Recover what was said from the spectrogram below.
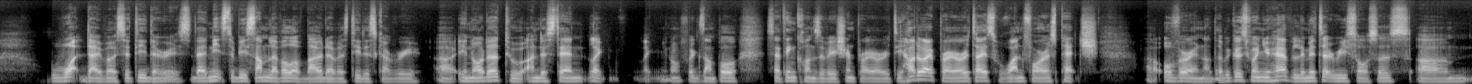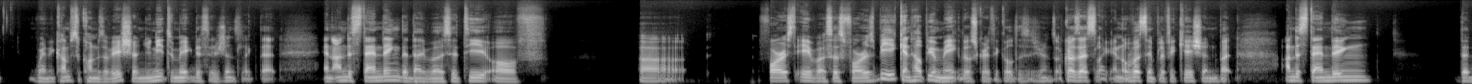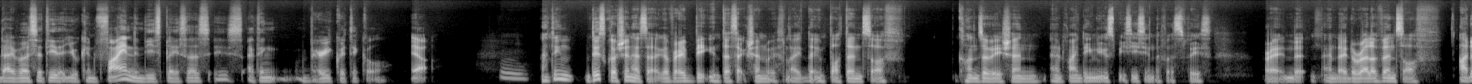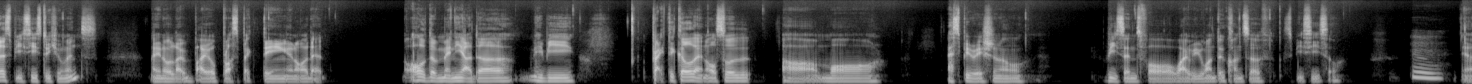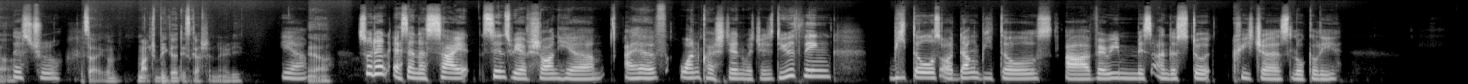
what diversity there is. There needs to be some level of biodiversity discovery uh, in order to understand, like like you know, for example, setting conservation priority. How do I prioritize one forest patch uh, over another? Because when you have limited resources, um, when it comes to conservation, you need to make decisions like that, and understanding the diversity of uh, forest A versus forest B can help you make those critical decisions. Of course, that's like an oversimplification, but understanding the diversity that you can find in these places is, I think, very critical. Yeah. Mm. I think this question has like a very big intersection with like the importance of conservation and finding new species in the first place, right? And, the, and like the relevance of other species to humans, like, you know, like bioprospecting and all that, all the many other maybe practical and also uh, more aspirational reasons for why we want to conserve species. So Mm. yeah, That's true. it's like a much bigger discussion already. Yeah. Yeah. So then, as an aside, since we have Sean here, I have one question, which is: Do you think beetles or dung beetles are very misunderstood creatures locally?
